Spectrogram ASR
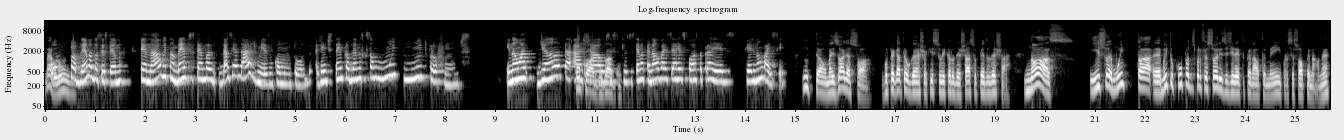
não, o não... problema do sistema penal e também do sistema da sociedade mesmo como um todo. A gente tem problemas que são muito, muito profundos. E não adianta Concordo, achar o, que o sistema penal vai ser a resposta para eles, porque ele não vai ser. Então, mas olha só, vou pegar teu gancho aqui se o Ícaro deixar, se o Pedro deixar. Nós, e isso é, muita, é muito culpa dos professores de direito penal também, processual penal, né?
